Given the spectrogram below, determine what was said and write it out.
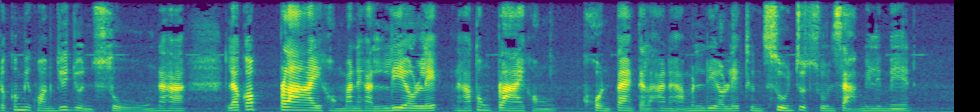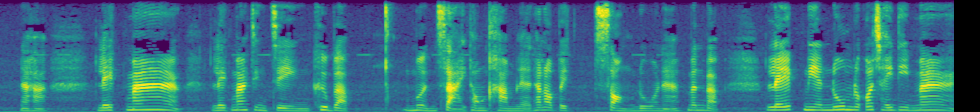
แล้วก็มีความยืดหยุ่นสูงนะคะ แล้วก็ปลายของมันนะคะเรียวเล็กนะคะตรงปลายของขนแปลงแต่ละอันนะคะมันเรียวเล็กถึง 0.03มิลลิเมตรนะคะเล็กมากเล็กมากจริง ๆ คือแบบเหมือนสายทองคำเลยถ้าเราไปส่องดูนะ มันแบบเล็กเนียนนุ่มแล้วก็ใช้ดีมาก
